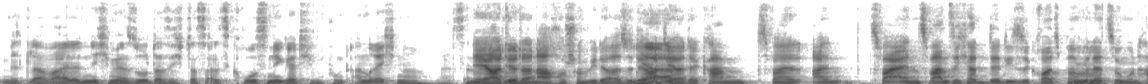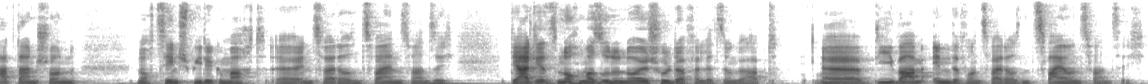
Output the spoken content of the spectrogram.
mittlerweile nicht mehr so, dass ich das als großen negativen Punkt anrechne. Nee, er hat ja danach auch schon wieder. Also der ja. hat ja, der kam 2021 hatte der diese Kreuzbandverletzung mhm. und hat dann schon noch zehn Spiele gemacht äh, in 2022. Der hat jetzt nochmal so eine neue Schulterverletzung gehabt. Äh, die war am Ende von 2022.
